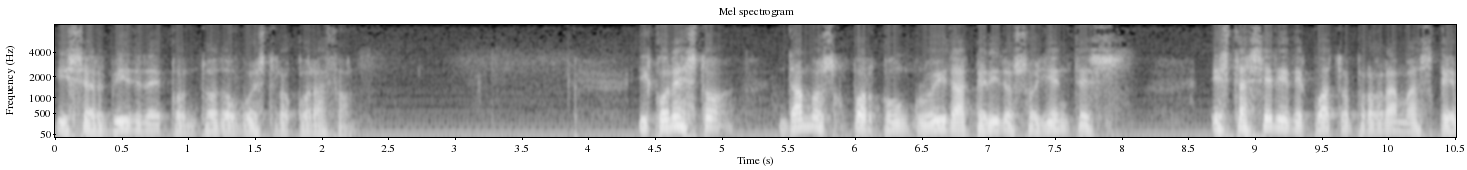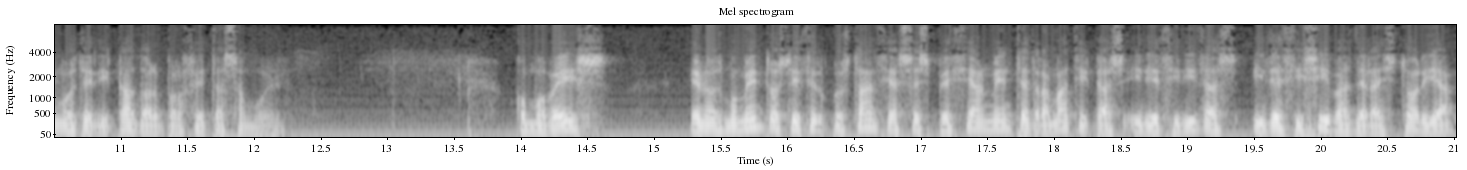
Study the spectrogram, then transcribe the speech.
y servidle con todo vuestro corazón. Y con esto damos por concluida, queridos oyentes, esta serie de cuatro programas que hemos dedicado al profeta Samuel. Como veis, en los momentos y circunstancias especialmente dramáticas y decididas y decisivas de la historia,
